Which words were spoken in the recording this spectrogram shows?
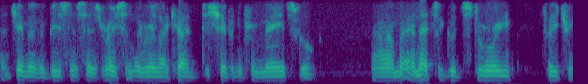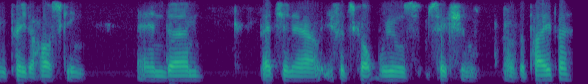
A gem of a business has recently relocated to Shepparton from Mansfield. Um, and that's a good story featuring Peter Hosking. And um, that's in our If It's Got Wheels section of the paper.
